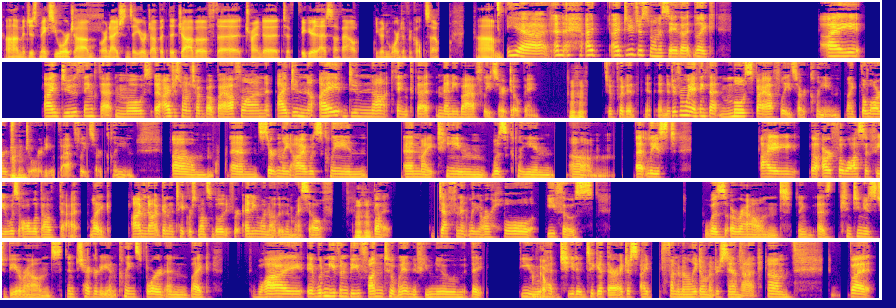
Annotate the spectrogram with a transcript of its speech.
um, it just makes your job, or I shouldn't say your job, but the job of the trying to to figure that stuff out even more difficult. So um, yeah, and I I do just want to say that like I I do think that most I just want to talk about biathlon. I do not I do not think that many biathletes are doping. Mm-hmm. To put it in a different way, I think that most biathletes are clean. Like the large mm-hmm. majority of biathletes are clean. Um, and certainly I was clean and my team was clean. Um, at least I our philosophy was all about that. Like I'm not going to take responsibility for anyone other than myself. Mm-hmm. But definitely our whole ethos was around and as continues to be around integrity and clean sport and like why it wouldn't even be fun to win if you knew that you yep. had cheated to get there. I just I fundamentally don't understand that. Um, but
